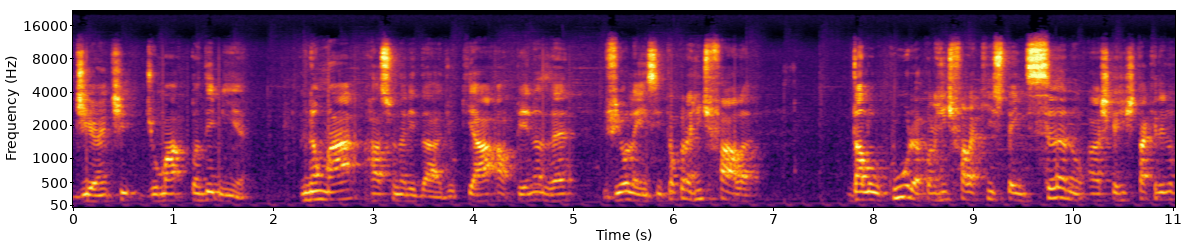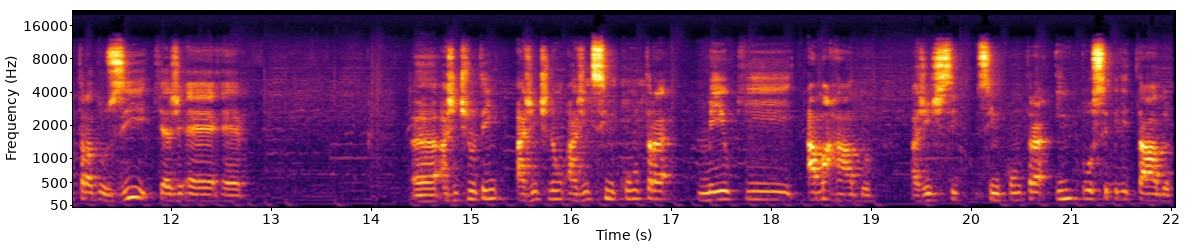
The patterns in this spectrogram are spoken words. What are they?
diante de uma pandemia. Não há racionalidade, o que há apenas é violência. Então, quando a gente fala da loucura, quando a gente fala que isso é insano, acho que a gente está querendo traduzir que a, é, é, é, a gente não tem, a gente não, a gente se encontra meio que amarrado, a gente se, se encontra impossibilitado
